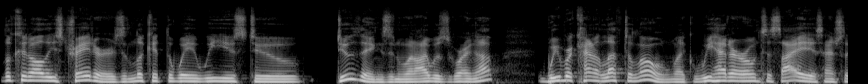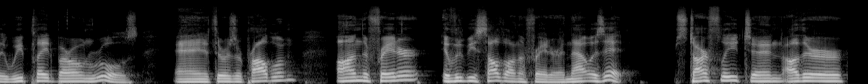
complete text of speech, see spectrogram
look at all these traders and look at the way we used to do things. And when I was growing up, we were kind of left alone. Like we had our own society essentially. We played by our own rules. And if there was a problem on the freighter, it would be solved on the freighter. And that was it. Starfleet and other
